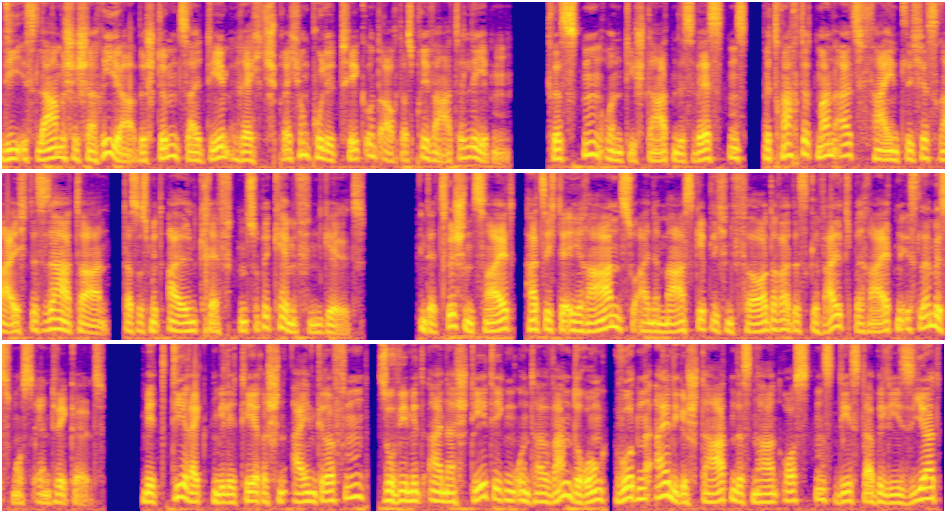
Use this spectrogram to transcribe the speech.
Die islamische Scharia bestimmt seitdem Rechtsprechung, Politik und auch das private Leben. Christen und die Staaten des Westens betrachtet man als feindliches Reich des Satan, das es mit allen Kräften zu bekämpfen gilt. In der Zwischenzeit hat sich der Iran zu einem maßgeblichen Förderer des gewaltbereiten Islamismus entwickelt. Mit direkten militärischen Eingriffen sowie mit einer stetigen Unterwanderung wurden einige Staaten des Nahen Ostens destabilisiert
